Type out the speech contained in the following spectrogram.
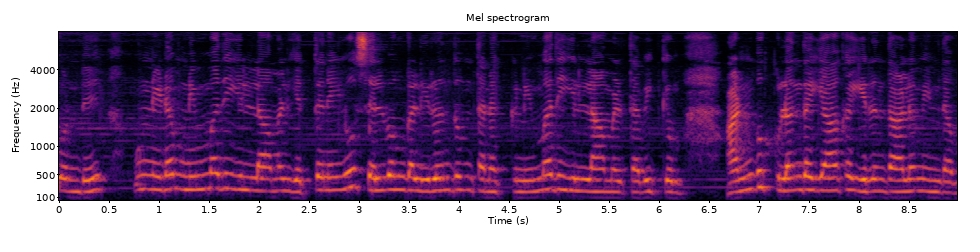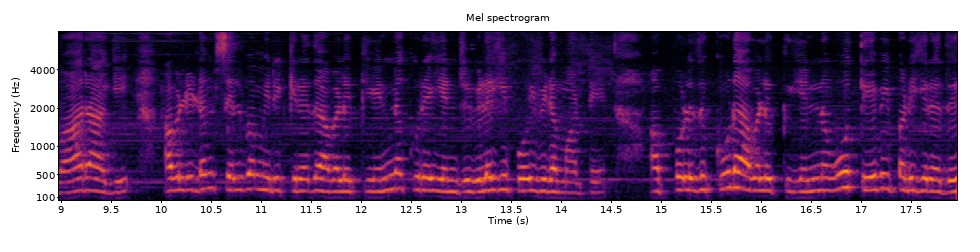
கொண்டு உன்னிடம் நிம்மதி இல்லாமல் எத்தனையோ செல்வங்கள் இருந்தும் தனக்கு நிம்மதி இல்லாமல் தவிக்கும் அன்பு குழந்தையாக இருந்தாலும் இந்த வாராகி அவளிடம் செல்வம் இருக்கிறது. அவளுக்கு என்ன குறை என்று விலகி போய்விட மாட்டேன். அப்பொழுது கூட அவளுக்கு என்னவோ தேவைப்படுகிறது.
